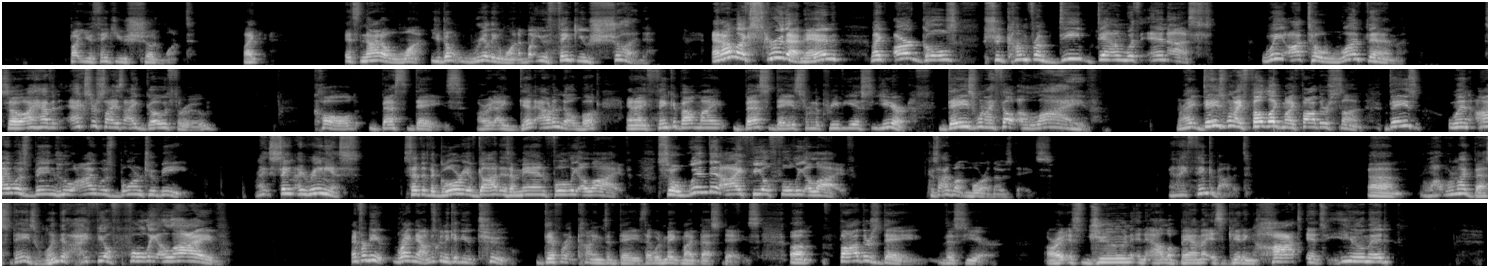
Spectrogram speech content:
but you think you should want. Like it's not a want you don't really want it but you think you should. And i'm like screw that man. Like our goals should come from deep down within us. We ought to want them. So i have an exercise i go through called Best Days. All right, I get out a notebook and I think about my best days from the previous year. Days when I felt alive. Right? Days when I felt like my father's son. Days when I was being who I was born to be. Right? Saint Irenaeus said that the glory of God is a man fully alive. So when did I feel fully alive? Because I want more of those days and I think about it. Um, what were my best days? When did I feel fully alive? And for me, right now, I'm just going to give you two different kinds of days that would make my best days. Um, Father's Day this year. All right, it's June in Alabama. It's getting hot, it's humid.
